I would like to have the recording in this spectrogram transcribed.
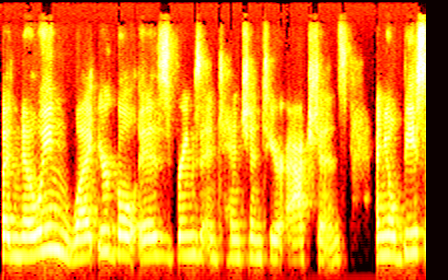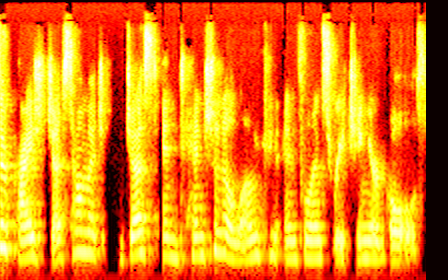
But knowing what your goal is brings intention to your actions. And you'll be surprised just how much just intention alone can influence reaching your goals.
